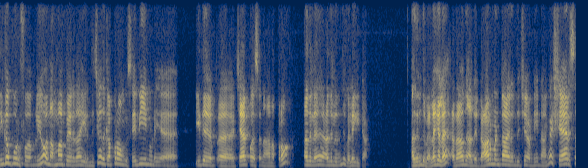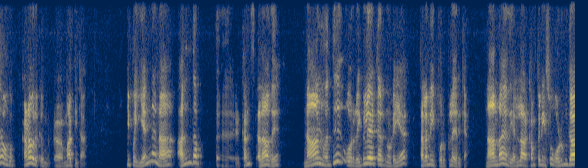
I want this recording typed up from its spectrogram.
சிங்கப்பூர் ஃபர்ம்லயும் அந்த அம்மா பேர் தான் இருந்துச்சு. அதுக்கப்புறம் அவங்க செபியினுடைய இது சேர்பர்சன் ஆனப்புறம் அதுல அதுல இருந்து விலகிட்டாங்க. அது வந்து விலகல. அதாவது அது டார்மெண்டா இருந்துச்சு அப்படின்னாங்க. ஷேர்ஸை அவங்க கணவருக்கு மாத்திட்டாங்க. இப்ப என்னன்னா அந்த கன்ஸ் அதாவது நான் வந்து ஒரு ரெகுலேட்டர்னுடைய தலைமை பொறுப்புல இருக்கேன். நான் தான் இது எல்லா கம்பெனிஸும் ஒழுங்கா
